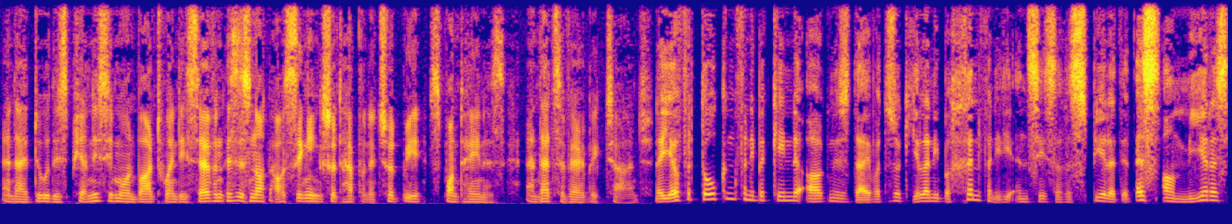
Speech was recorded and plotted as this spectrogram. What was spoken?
and I do this pianissimo in bar 27. This is not how singing should happen. It should be spontaneous and that's a very big challenge. Nou jou vertolking van die bekende Agnus Dei wat ons ook heel aan die begin van hierdie insesse gespeel het, het is al meer as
